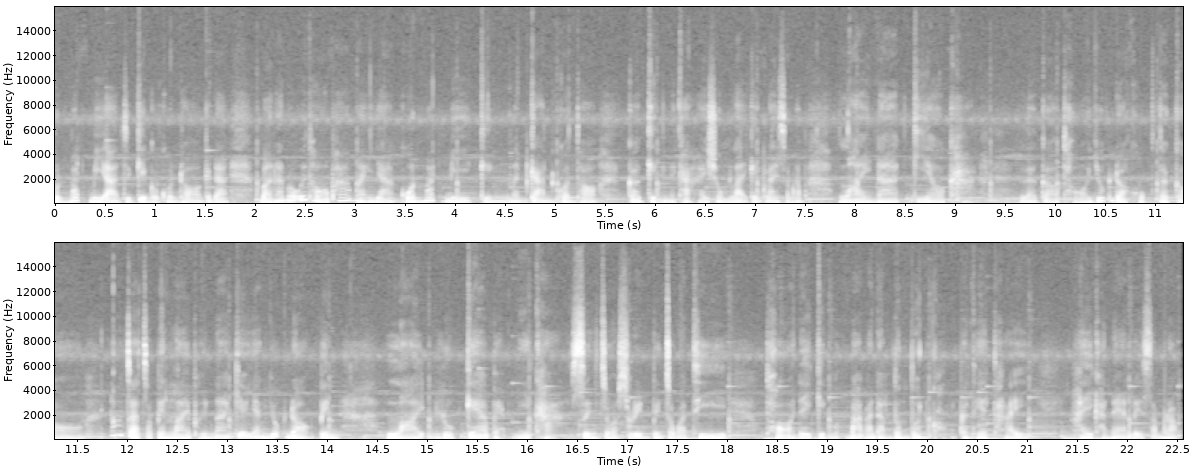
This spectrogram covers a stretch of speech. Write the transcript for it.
คนมัดหมี่อาจจะเก่งกว่าคนทอก็ได้ บางท่านว่าโอ้ยทอผ้าไหมยากคนมัดหมี่เก่งเหมือนกันคนทอก็เก่งนะคะ ให้ชมลายใกล้ๆสำหรับลายหน้าเกี้ยวค่ะ แล้วก็ทอยกดอกหกตะกอนอกจากจะเป็นลายพื้นหน้าแก้วยังยกดอกเป็นลายลูกแก้วแบบนี้ค่ะ ซึ่งจังหวัดสุรินทร์เป็นจังหวัดที่ทอได้เก่งมากๆ อันดับต้นๆของประเทศไทย ให้คะแนนเลยสำหรับ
